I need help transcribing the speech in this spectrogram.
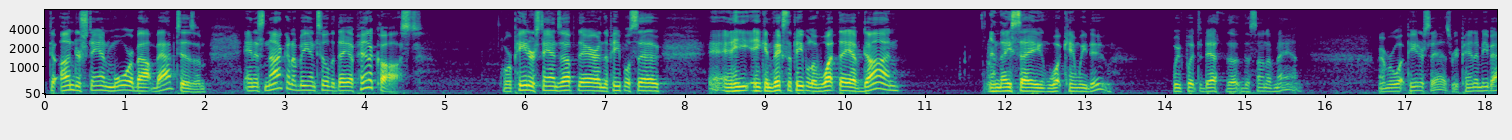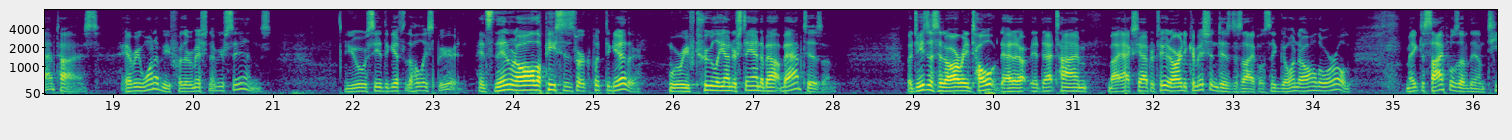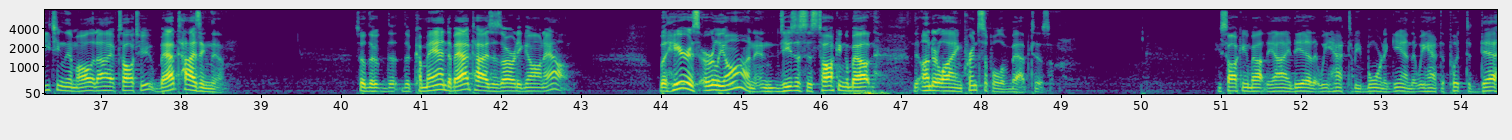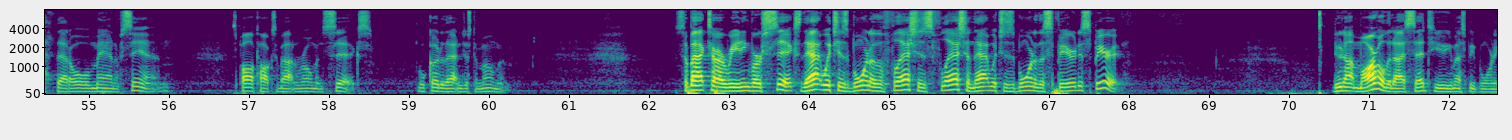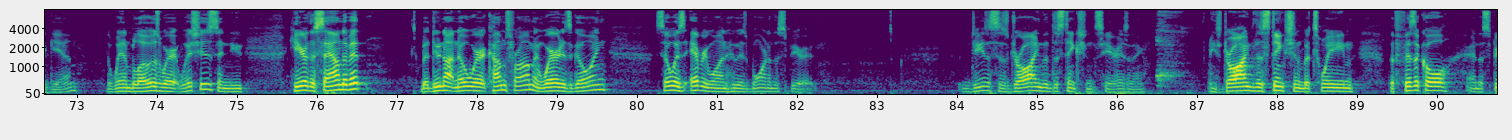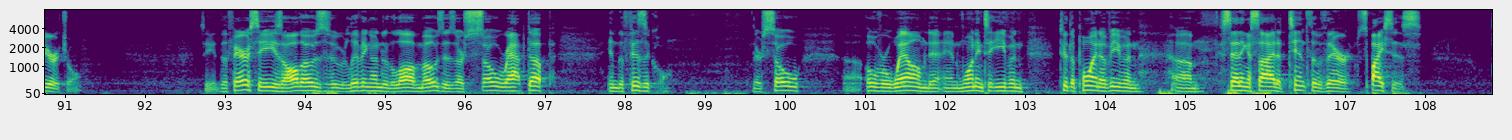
to understand more about baptism. And it's not going to be until the day of Pentecost where Peter stands up there and the people say, and he, he convicts the people of what they have done, and they say, What can we do? We've put to death the, the Son of Man. Remember what Peter says repent and be baptized, every one of you, for the remission of your sins. You will receive the gift of the Holy Spirit. It's then when all the pieces are put together where we truly understand about baptism. But Jesus had already told that at that time, by Acts chapter 2, had already commissioned his disciples to go into all the world, make disciples of them, teaching them all that I have taught you, baptizing them. So the, the, the command to baptize has already gone out. But here is early on, and Jesus is talking about the underlying principle of baptism. He's talking about the idea that we have to be born again, that we have to put to death that old man of sin, as Paul talks about in Romans 6. We'll go to that in just a moment. So, back to our reading, verse 6 That which is born of the flesh is flesh, and that which is born of the Spirit is spirit. Do not marvel that I said to you, You must be born again. The wind blows where it wishes, and you hear the sound of it, but do not know where it comes from and where it is going so is everyone who is born of the Spirit. Jesus is drawing the distinctions here, isn't he? He's drawing the distinction between the physical and the spiritual. See, the Pharisees, all those who are living under the law of Moses, are so wrapped up in the physical. They're so uh, overwhelmed and wanting to even, to the point of even um, setting aside a tenth of their spices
